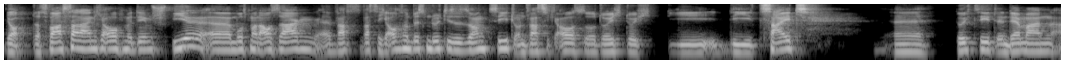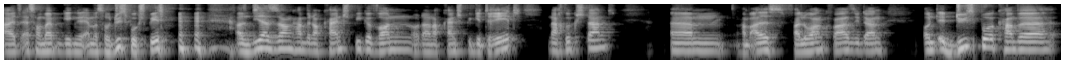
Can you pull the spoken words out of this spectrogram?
ja, das war es dann eigentlich auch mit dem Spiel. Äh, muss man auch sagen, äh, was, was sich auch so ein bisschen durch die Saison zieht und was sich auch so durch, durch die, die Zeit äh, durchzieht, in der man als SV Meppen gegen den MSV Duisburg spielt. also in dieser Saison haben wir noch kein Spiel gewonnen oder noch kein Spiel gedreht nach Rückstand. Ähm, haben alles verloren quasi dann. Und in Duisburg haben wir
